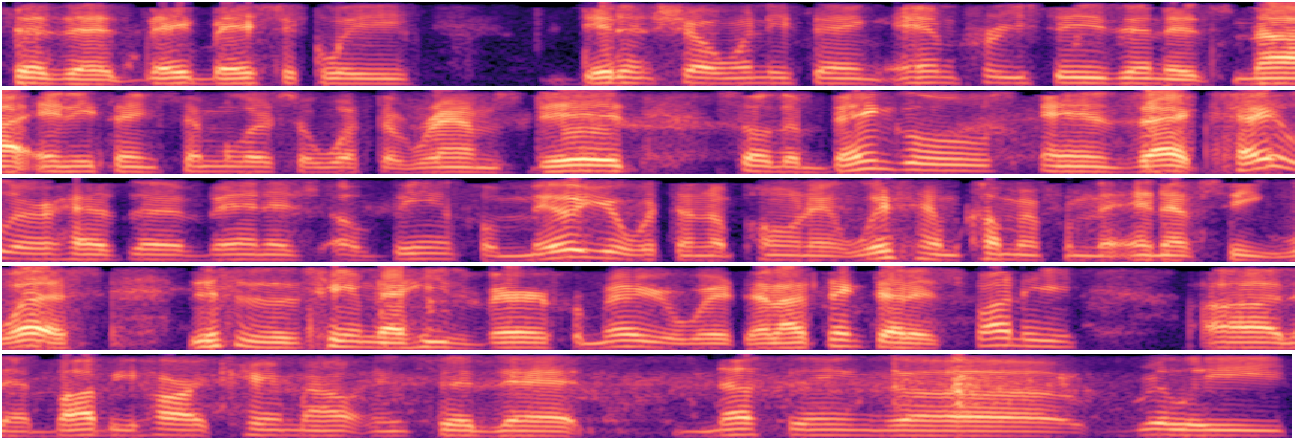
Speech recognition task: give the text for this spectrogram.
said that they basically didn't show anything in preseason. It's not anything similar to what the Rams did. So the Bengals and Zac Taylor has the advantage of being familiar with an opponent with him coming from the NFC West. This is a team that he's very familiar with. And I think that it's funny uh, that Bobby Hart came out and said that nothing uh, really,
